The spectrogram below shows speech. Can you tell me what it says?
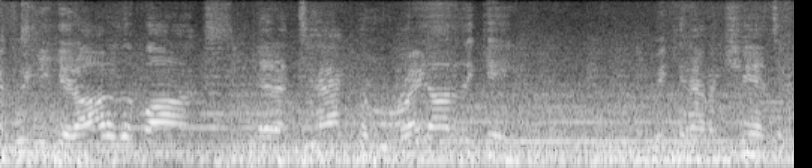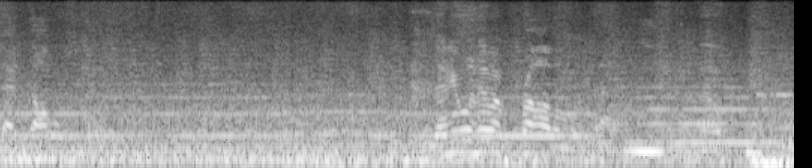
If we can get out of the box and attack them right out of the gate, we can have a chance at that doubles game. Does anyone have a problem with that? No.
